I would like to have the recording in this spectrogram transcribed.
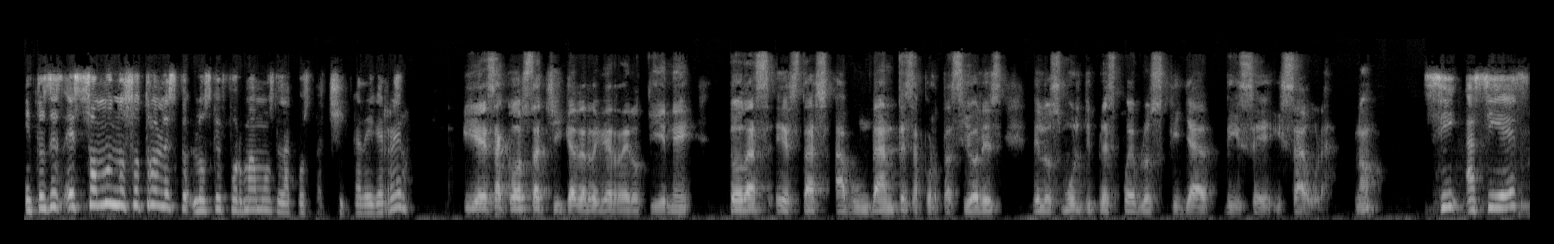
Entonces, somos nosotros los, que formamos la Costa Chica de Guerrero. Y esa Costa Chica de Guerrero tiene todas estas abundantes aportaciones de los múltiples pueblos que ya dice Isaura, ¿no? Sí, así es.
